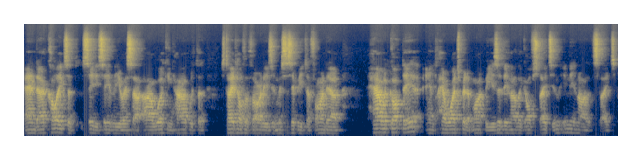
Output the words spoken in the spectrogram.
and our colleagues at CDC in the US are, are working hard with the state health authorities in Mississippi to find out how it got there and how widespread it might be. Is it in other Gulf states in, in the United States?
